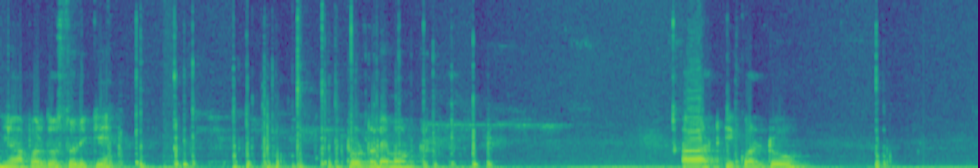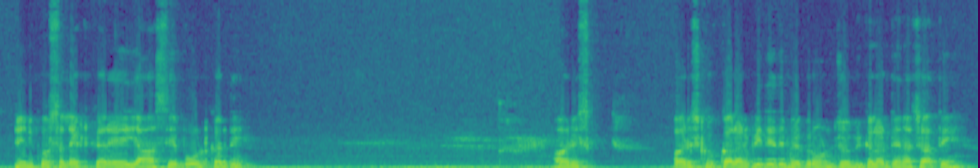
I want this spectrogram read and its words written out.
यहाँ पर दोस्तों लिखिए total amount art equal to इनको सेलेक्ट करें, यहाँ से बोल्ड कर दे। और इस और इसको कलर भी दे दे बैकग्राउंड जो भी कलर देना चाहते हैं।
